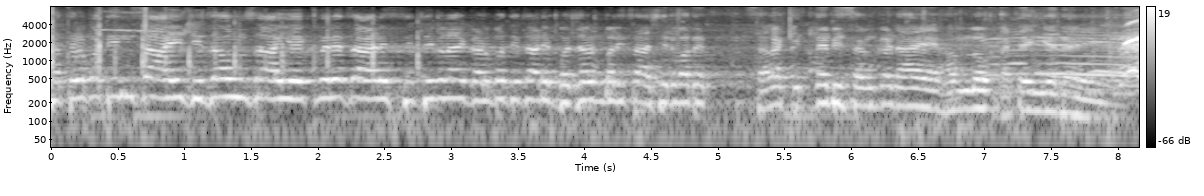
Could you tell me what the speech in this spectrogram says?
छत्रपतींचा आई जिजाऊंचा आई एकमेरेचा आणि सिद्धिविनायक गणपतीचा आणि बजरंगबलीचा आशीर्वाद आहे सला कितने भी संकट आहे हम लोग हटेंगे नाही.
